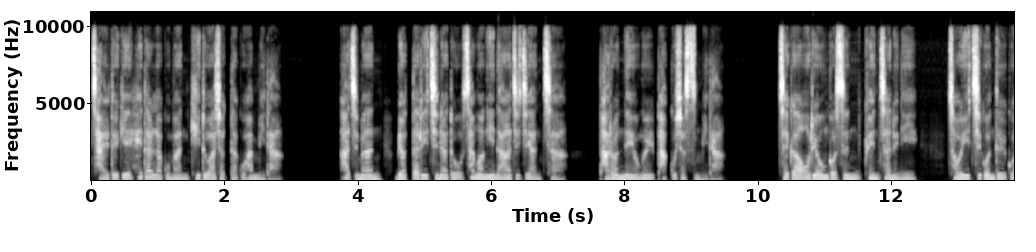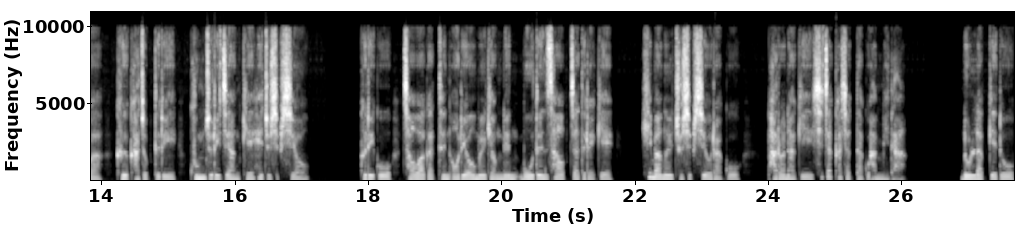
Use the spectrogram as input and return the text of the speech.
잘 되게 해달라고만 기도하셨다고 합니다. 하지만 몇 달이 지나도 상황이 나아지지 않자 발언 내용을 바꾸셨습니다. 제가 어려운 것은 괜찮으니 저희 직원들과 그 가족들이 굶주리지 않게 해주십시오. 그리고 저와 같은 어려움을 겪는 모든 사업자들에게 희망을 주십시오라고 발언하기 시작하셨다고 합니다. 놀랍게도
